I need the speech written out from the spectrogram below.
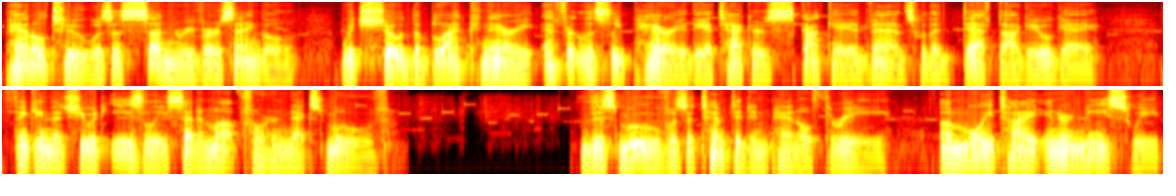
Panel 2 was a sudden reverse angle, which showed the Black Canary effortlessly parry the attacker's skake advance with a deft age-uke, thinking that she would easily set him up for her next move. This move was attempted in Panel 3, a Muay Thai inner knee sweep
